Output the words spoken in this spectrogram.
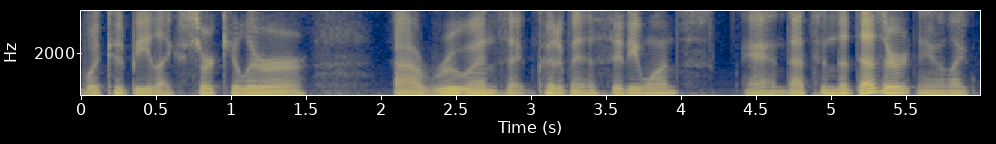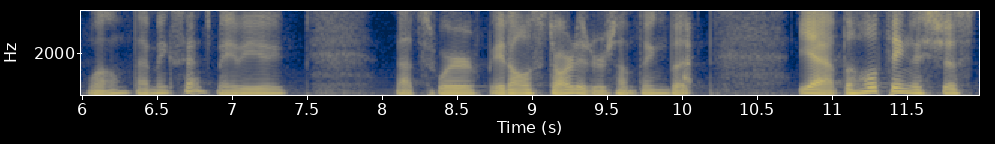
what could be like circular uh, ruins that could have been a city once, and that's in the desert. And you're like, well, that makes sense. Maybe that's where it all started or something. But yeah, the whole thing is just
